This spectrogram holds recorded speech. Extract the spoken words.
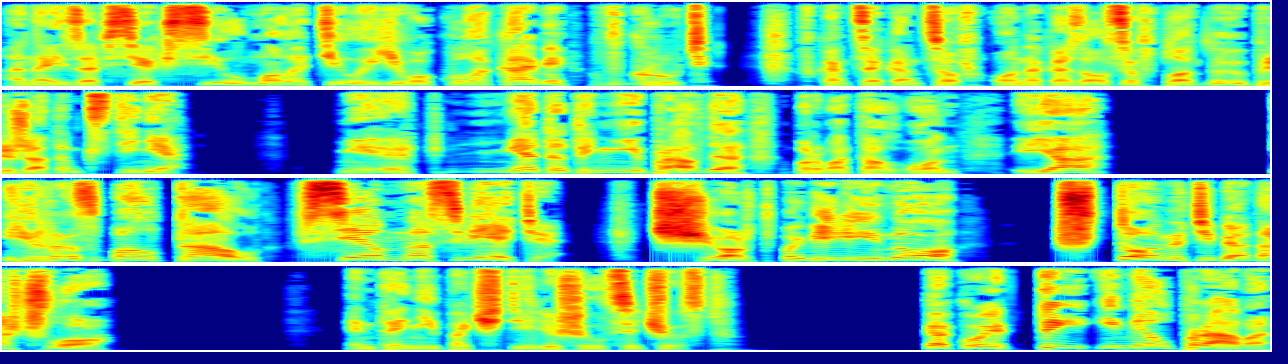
Она изо всех сил молотила его кулаками в грудь. В конце концов он оказался вплотную прижатым к стене. «Нет, нет, это неправда», — бормотал он. «Я...» «И разболтал всем на свете. Черт побери, но что на тебя нашло?» Энтони почти лишился чувств. «Какое ты имел право!»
